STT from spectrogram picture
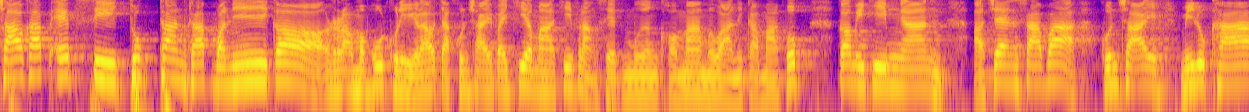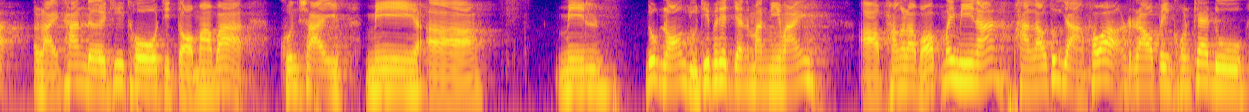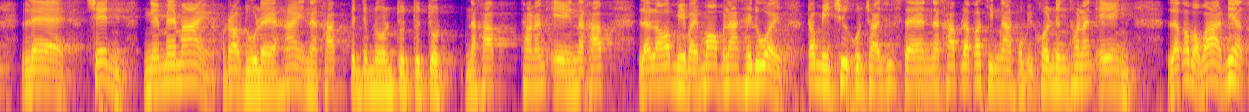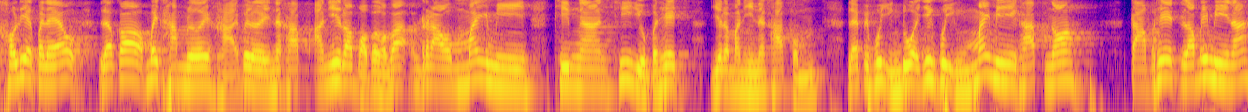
เช้าครับ FC ทุกท่านครับ วันนี้ก็เรามาพูดคุยอีกแล้วจากคุณชัยไปเที่ยวมาที่ฝรั่งเศสเมืองคอม่าเมื่อวานนี้กลับมาปุ๊บ ก็มีทีมงานแจ้งทราบว่าคุณชัยมีลูกค้าหลายท่านเลยที่โทรติดต่อมาว่า คุณชัยมีมีลูกน้องอยู่ที่ประเทศเยอรมนีไหม พังเราบอกไม่มีนะ ผ่านเราทุกอย่าง เพราะว่าเราเป็นคนแค่ดูแล เช่น เงินแม่ไม้เราดูแลให้นะครับ เป็นจำนวนจุดๆนะครับ เท่านั้นเองนะครับ แล้วเราก็มีใบมอบอำนาจให้ด้วย ต้องมีชื่อคุณชายชุดแซนนะครับ แล้วก็ทีมงานผมอีกคนหนึ่งเท่านั้นเอง แล้วก็บอกว่าเนี่ยเขาเรียกไปแล้ว แล้วก็ไม่ทำเลยหายไปเลยนะครับ อันนี้เราบอกไปก่อนว่าเราไม่มีทีมงานที่อยู่ประเทศเยอรมนีนะครับผม และเป็นผู้หญิงด้วยยิ่งผู้หญิงไม่มีครับเนาะต่างประเทศเราไม่มีนะ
